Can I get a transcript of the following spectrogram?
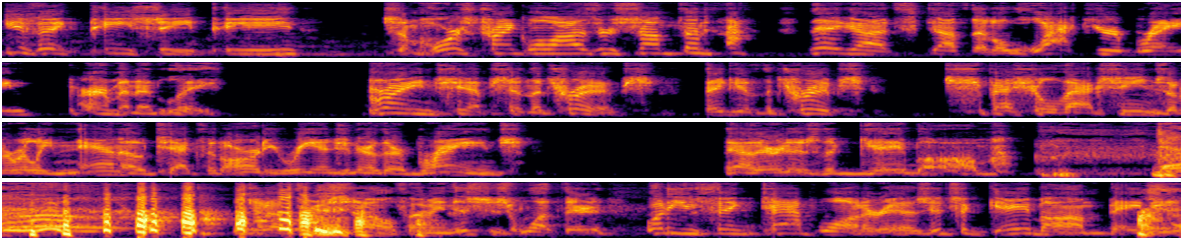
You think PCP, some horse tranquilizer something? they got stuff that'll whack your brain permanently. Brain chips in the troops. They give the troops special vaccines that are really nanotech that already re-engineer their brains. Yeah, there it is, the gay bomb. Yourself. I mean, this is what they're. What do you think tap water is? It's a gay bomb, baby.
